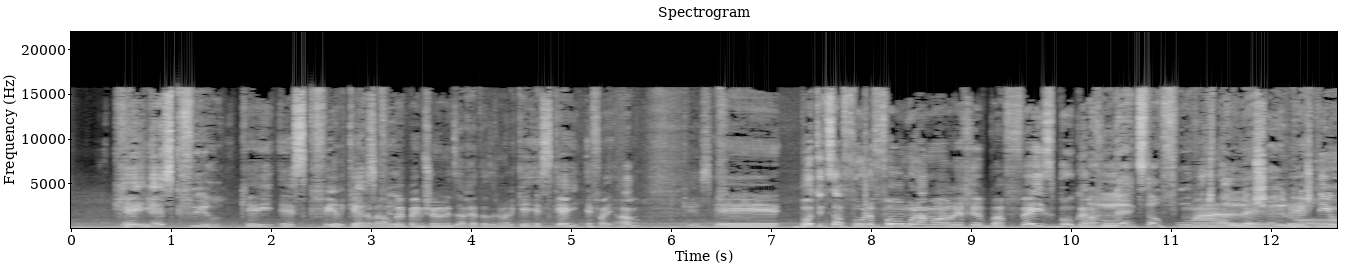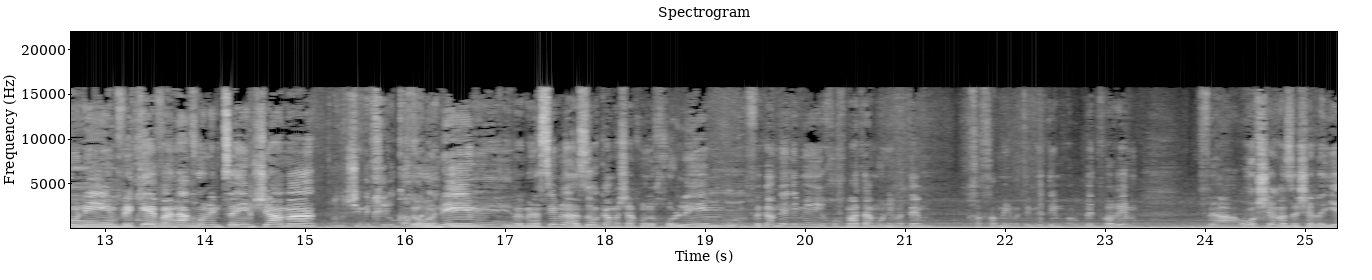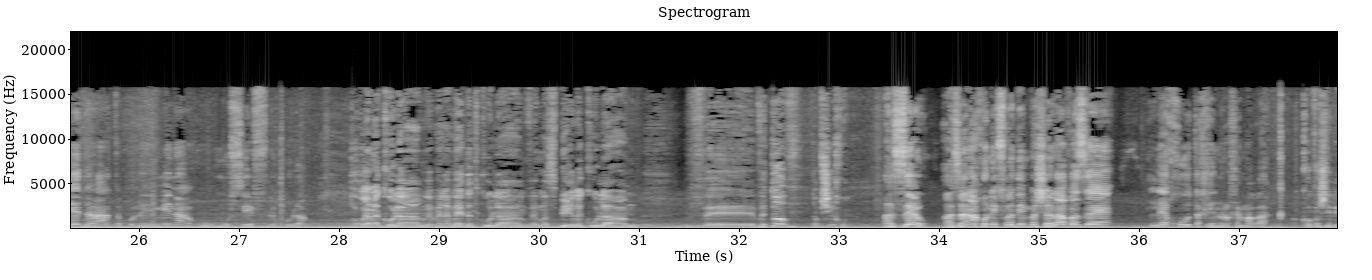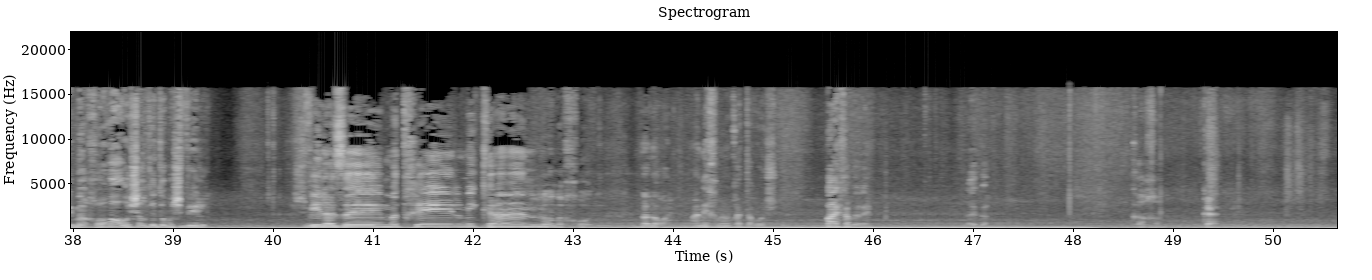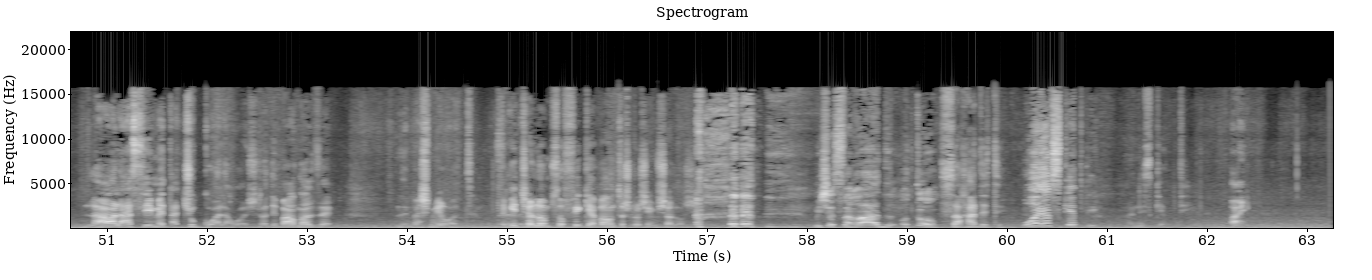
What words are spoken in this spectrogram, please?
K. K-S כפיר. KS כפיר, כן, אבל. הרבה פעמים שומעים את זה אחרת, אז אני אומר KSKFIR. אה, בואו תצטרפו לפורום עולם הרכב בפייסבוק. אנחנו- מלא הצטרפו, ויש מלא, שאלות. ויש דיונים, וכיף, נכון. ואנחנו נמצאים שמה, אנשים התחילו ככה להיות ועונים, פעילים. ומנסים לעזור כמה שאנחנו יכולים. וגם נהנים מחוכמת ההמונים. אתם חכמים, אתם יודעים הרבה דברים, והעושר הזה של הידע, אתה פונה ימינה, הוא מוסיף לכולם. תורם לכולם, ומלמד את כולם, ומסביר לכולם, ו... וטוב, תמשיכו. אז זהו, אז אנחנו נפרדים בשלב הזה, לכו תכינו לכם מרק. הכובע שלי מאחורה, או השארתי אותו בשביל? השביל הזה מתחיל מכאן. לא נכון. לא נורא, אני אחמם לך את הראש. ביי חברים. רגע. ככה. כן. לא לשים את הצ'וקו על הראש, לא דיברנו על זה. זה בשמירות. תגיד שלום סופי, כי עברנו את ה-33. מי ששרד, אותו. שרדתי. הוא היה סקפטי. אני סקפטי. ביי.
